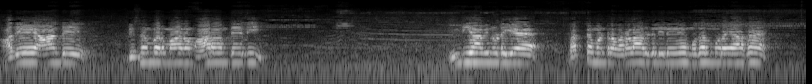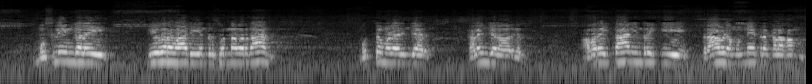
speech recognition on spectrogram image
அதே ஆண்டு டிசம்பர் மாதம் ஆறாம் தேதி இந்தியாவினுடைய சட்டமன்ற வரலாறுகளிலேயே முதல் முறையாக முஸ்லீம்களை தீவிரவாதி என்று சொன்னவர்தான் முத்தமிழறிஞர் கலைஞர் அவர்கள். அவரைத்தான் இன்றைக்கு திராவிட முன்னேற்ற கழகம்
